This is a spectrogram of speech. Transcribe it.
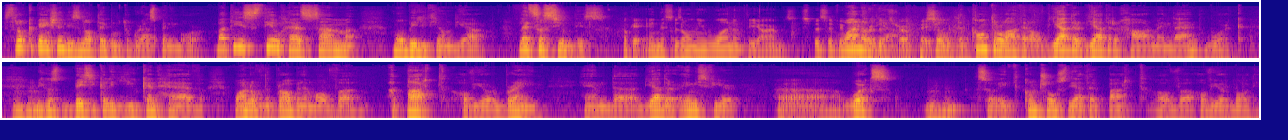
Stroke patient is not able to grasp anymore, but he still has some mobility on the arm. Let's assume this. Okay, and this is only one of the arms specifically one for the, the stroke patient. So the contralateral, the other, the other arm and hand work, mm-hmm. because basically you can have one of the problem of uh, a part of your brain, and uh, the other hemisphere uh, works. Mm-hmm. So it controls the other part of uh, of your body.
